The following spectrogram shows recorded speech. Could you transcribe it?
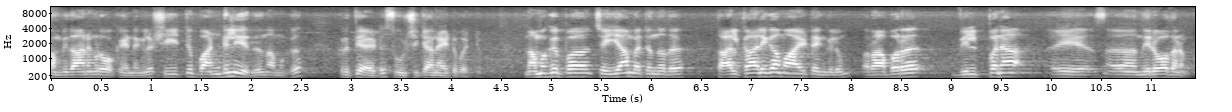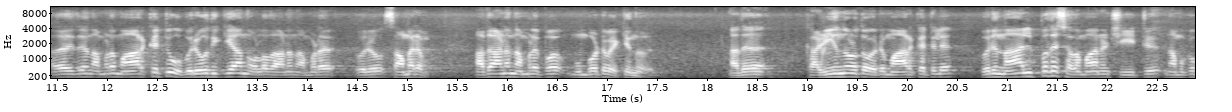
സംവിധാനങ്ങളും ഒക്കെ ഉണ്ടെങ്കിൽ ഷീറ്റ് ബണ്ടിൽ ചെയ്ത് നമുക്ക് കൃത്യമായിട്ട് സൂക്ഷിക്കാനായിട്ട് പറ്റും. നമുക്കിപ്പോൾ ചെയ്യാൻ പറ്റുന്നത് താൽക്കാലികമായിട്ടെങ്കിലും റബ്ബർ വിൽപ്പന നിരോധനം. അതായത് നമ്മൾ മാർക്കറ്റ് ഉപരോധിക്കുക എന്നുള്ളതാണ് നമ്മുടെ ഒരു സമരം. അതാണ് നമ്മളിപ്പോൾ മുമ്പോട്ട് വയ്ക്കുന്നത് അത് കഴിയുന്നിടത്ത് ഒരു മാർക്കറ്റിൽ ഒരു നാൽപ്പത് ശതമാനം ഷീറ്റ് നമുക്ക്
